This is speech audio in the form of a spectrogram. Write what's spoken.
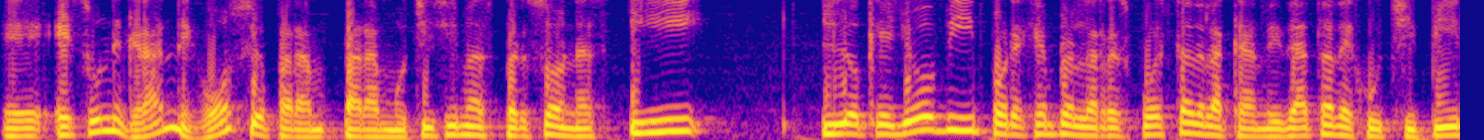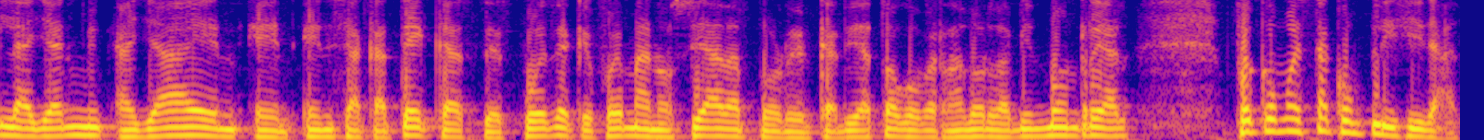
eh, es un gran negocio para, para muchísimas personas y lo que yo vi, por ejemplo, la respuesta de la candidata de Juchipil allá, en, en, Zacatecas, después de que fue manoseada por el candidato a gobernador David Monreal, fue como esta complicidad.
